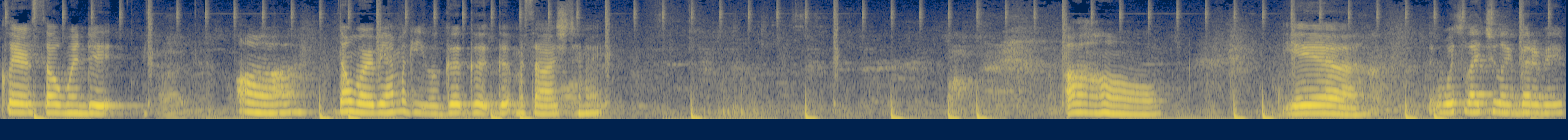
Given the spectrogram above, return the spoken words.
Claire is so winded. Aw, don't worry, babe. I'm gonna give you a good, good, good massage tonight. Oh, yeah. Which light you like better, babe?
